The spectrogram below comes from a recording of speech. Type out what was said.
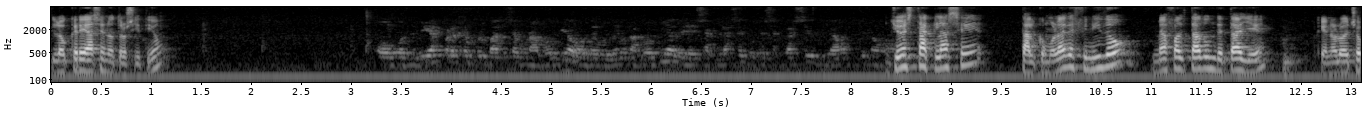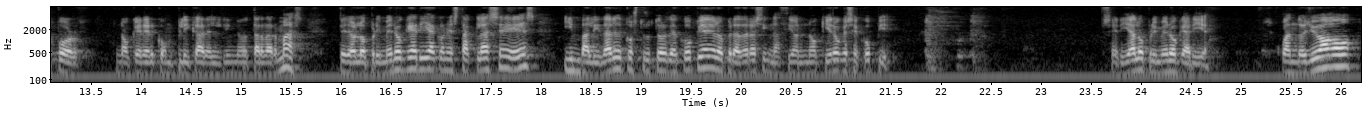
Lo creas en otro sitio. Yo esta clase, tal como la he definido, me ha faltado un detalle, que no lo he hecho por no querer complicar el y no tardar más, pero lo primero que haría con esta clase es invalidar el constructor de copia y el operador de asignación. No quiero que se copie. Sería lo primero que haría. Cuando yo hago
